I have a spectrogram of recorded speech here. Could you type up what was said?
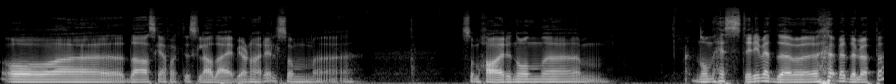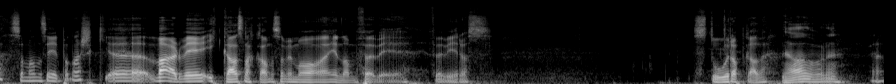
Og uh, da skal jeg faktisk la deg, Bjørn Arild, som, uh, som har noen noen hester i vedde, veddeløpet, som man sier på norsk. hva er det vi ikke har snakka om som vi må innom før vi, før vi gir oss? Stor oppgave. Ja, det var det. Ja.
